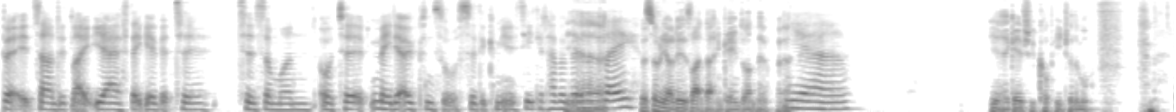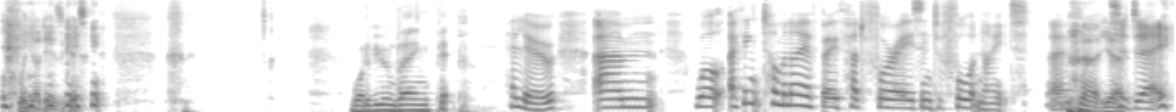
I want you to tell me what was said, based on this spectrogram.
But it sounded like yeah, if they gave it to to someone or to made it open source so the community could have a bit of a play. There's so many ideas like that in games, aren't there? Where, Yeah. yeah, games should copy each other more when the ideas are good. what have you been playing Pip Hello. Um, well, I think Tom and I have both had forays into Fortnite uh, today.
